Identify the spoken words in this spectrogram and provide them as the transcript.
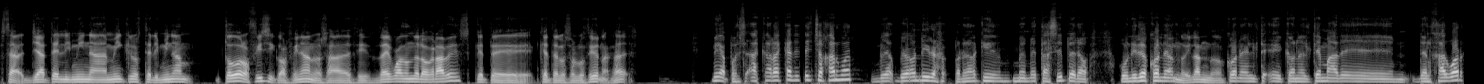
o sea, ya te elimina micros, te elimina todo lo físico al final. O sea, decir, da igual donde lo grabes, que te, que te lo soluciona, ¿sabes? Mira, pues ahora que has dicho hardware, voy a, unir, perdón que me meta así, pero uniros con el, Hilando, hilando. con el, eh, con el tema de, del hardware,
